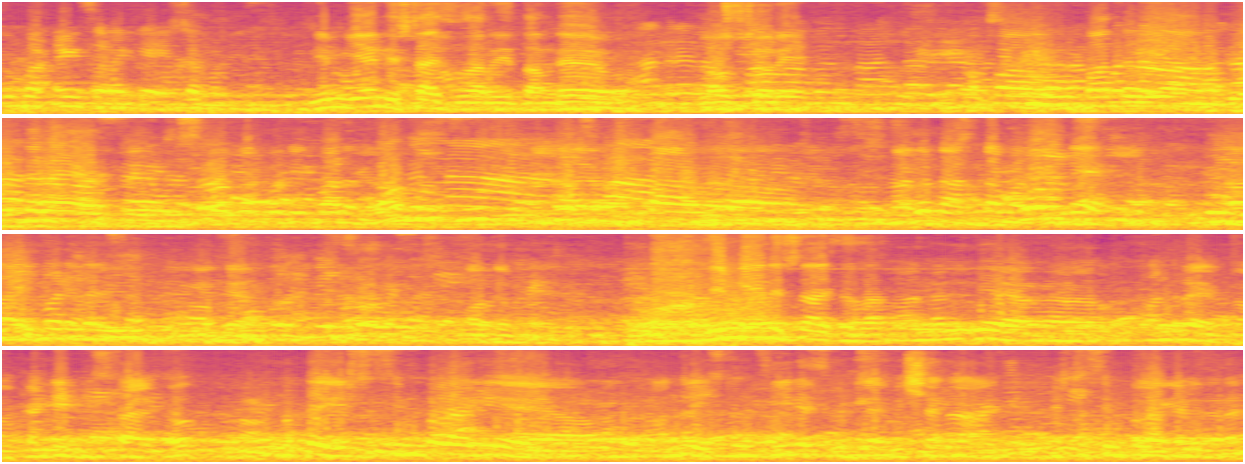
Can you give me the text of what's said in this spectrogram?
ತುಂಬಾ ಥ್ಯಾಂಕ್ಸ್ ಹೇಳಕ್ಕೆ ಇಷ್ಟಪಡ್ತೀನಿ. ನಿಮ್ಗೆ ಏನ್ ಇಷ್ಟ ಆಯ್ತು ಸರ್ ಈ ತಂದೆ ಲವ್ ಸ್ಟೋರಿ ಸ್ವಲ್ಪ ಇದು ಮಾಡಿದ್ರು ಅಪ್ಪ ಮಗನ ಅರ್ಥ ಮಾಡ್ಕೊಂಡೆ ಆ, ಇದು ಮಾಡಿದ್ದಾರೆ ಸರ್. ಓಕೆ. ಓಕೆ ನಿಮ್ಗೆ ಏನು ಇಷ್ಟ ಆಯ್ತು ಸರ್ ನನಗೆ ಅಂದ್ರೆ ಕಂಟೆಂಟ್ ಇಷ್ಟ ಆಯ್ತು. ಮತ್ತೆ ಎಷ್ಟು ಸಿಂಪಲ್ ಆಗಿ ಅಂದ್ರೆ ಇಷ್ಟೊಂದು ಸೀರಿಯಸ್ ವಿಷಯನ ಎಷ್ಟು ಸಿಂಪಲ್ ಆಗಿ ಹೇಳಿದ್ದಾರೆ.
